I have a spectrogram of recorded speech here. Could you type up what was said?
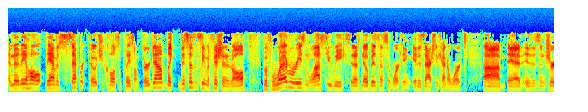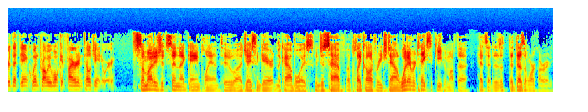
and then they all they have a separate coach who calls the plays on third down. Like this doesn't seem efficient at all, but for whatever reason, the last two weeks it has no business of working. It has actually kind of worked, um, and it has ensured that Dan Quinn probably won't get fired until January. Somebody should send that game plan to uh, Jason Garrett and the Cowboys, and just have a play caller for each down, whatever it takes to keep him off the headset that doesn't work already.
